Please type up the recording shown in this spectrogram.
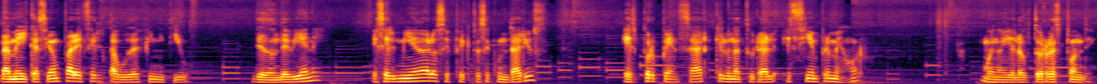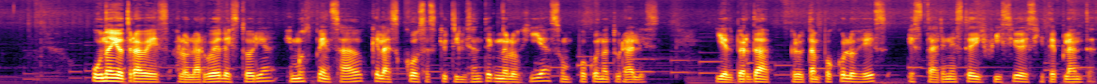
La medicación parece el tabú definitivo. ¿De dónde viene? ¿Es el miedo a los efectos secundarios? ¿Es por pensar que lo natural es siempre mejor? Bueno, y el autor responde, una y otra vez a lo largo de la historia hemos pensado que las cosas que utilizan tecnología son poco naturales. Y es verdad, pero tampoco lo es estar en este edificio de siete plantas.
